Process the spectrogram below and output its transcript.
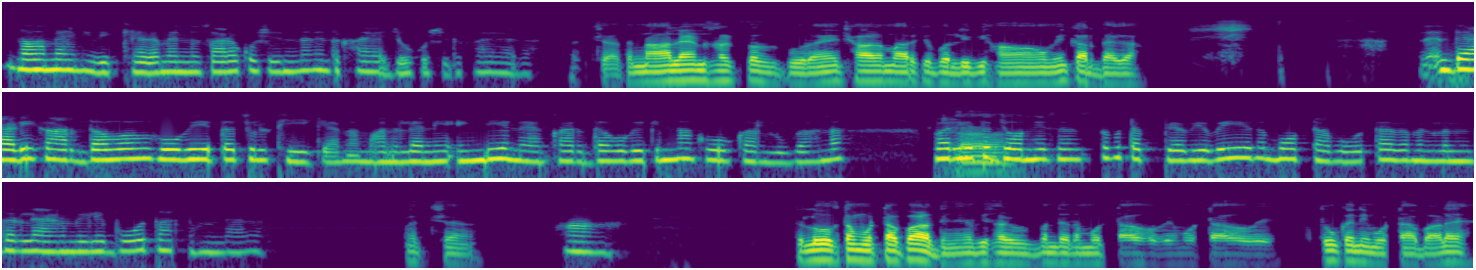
ਨਾ ਮੈਂ ਨਹੀਂ ਵੇਖਿਆ ਹੈਗਾ ਮੈਨੂੰ ਸਾਰਾ ਕੁਝ ਇਹਨਾਂ ਨੇ ਦਿਖਾਇਆ ਜੋ ਕੁਝ ਦਿਖਾਇਆ ਹੈਗਾ। ਅੱਛਾ ਤੇ ਨਾਂ ਲੈਣ ਸਕਦਾ ਪੂਰਾ ਐ ਛਾਲ ਮਾਰ ਕੇ ਬੋਲੀ ਵੀ ਹਾਂ ਉਵੇਂ ਹੀ ਕਰਦਾ ਹੈਗਾ। ਡੈਡੀ ਕਰਦਾ ਵਾ ਹੋਵੇ ਤਾਂ ਚਲੋ ਠੀਕ ਹੈ ਮੈਂ ਮੰਨ ਲੈਨੀ ਇੰਡੀਅਨ ਹੈ ਕਰਦਾ ਹੋਵੇ ਕਿੰਨਾ ਕੁ ਉਹ ਕਰ ਲੂਗਾ ਹਨਾ। ਪਰ ਇਹ ਤਾਂ ਹਾਂ। ਜੌਨੀ ਸੈਂਸ ਤੋਂ ਵੀ ਟੱਪਿਆ ਵੀ ਹੋਵੇ ਇਹ ਤਾਂ ਮੋਟਾ ਬਹੁਤ ਹੈਗਾ ਮੈਨੂੰ ਅੰਦਰ ਲੈਣ ਵੇਲੇ ਬਹੁਤ ਦਰਦ ਹੁੰਦਾ ਹੈਗਾ। ਅੱਛਾ। ਹਾਂ। ਤੇ ਲੋਕ ਤਾਂ ਮੋਟਾ ਭਾਲਦੇ ਨੇ ਵੀ ਸਾਡੇ ਬੰਦੇ ਦਾ ਮੋਟਾ ਹੋਵੇ ਮੋਟਾ ਹੋਵੇ। ਤੂੰ ਕਹਿੰਦੀ ਮੋਟਾ ਬਾਹਲਾ ਹੈ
